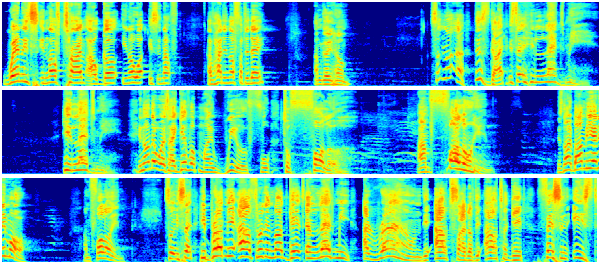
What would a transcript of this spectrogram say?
When it's enough time, I'll go, you know what? It's enough. I've had enough for today. I'm going home. So, no, this guy, he said, he led me. He led me. In other words, I gave up my will for, to follow. I'm following. It's not about me anymore. I'm following. So he said, He brought me out through the north gate and led me around the outside of the outer gate, facing east,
